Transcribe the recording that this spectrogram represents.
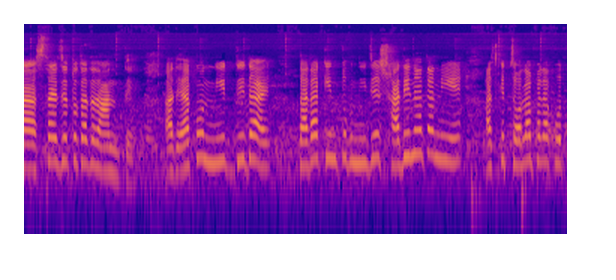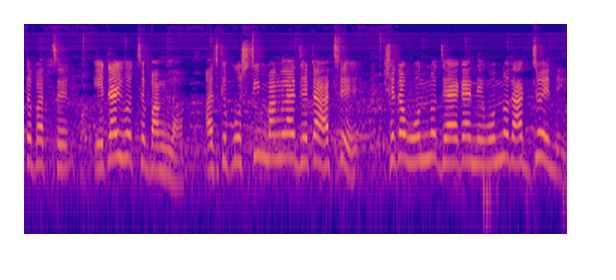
রাস্তায় যেত তাদের আনতে। আর এখন নির্দ্বিধায় তারা কিন্তু নিজের স্বাধীনতা নিয়ে আজকে চলাফেরা করতে পারছে। এটাই হচ্ছে বাংলা। আজকে পশ্চিম বাংলায় যেটা আছে, সেটা অন্য জায়গায় নেই, অন্য রাজ্যে নেই।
